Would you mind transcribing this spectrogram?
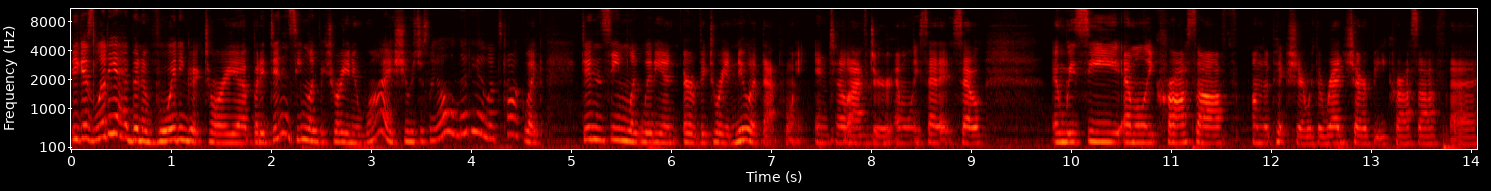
because Lydia had been avoiding Victoria, but it didn't seem like Victoria knew why. She was just like, "Oh, Lydia, let's talk." Like, didn't seem like Lydia or Victoria knew at that point until Mm-hmm. after Emily said it. So, and we see Emily cross off on the picture with a red sharpie cross off. Uh,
